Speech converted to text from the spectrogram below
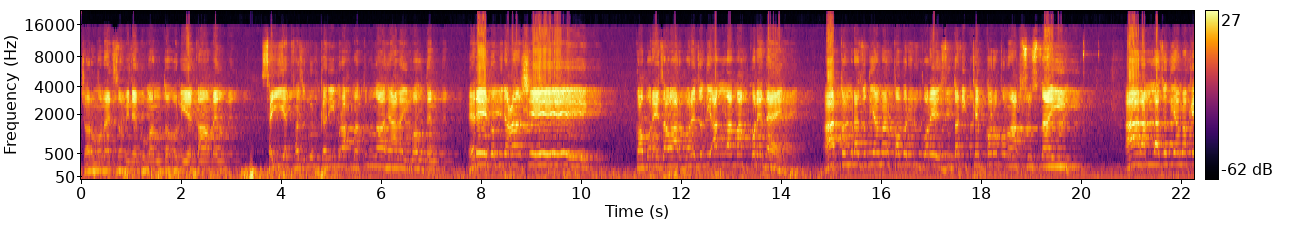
চরমনের জমিনে ঘুমন্ত অলিয়ে কামেল। সৈয়দ ফজলুল করিম রহমাতুল্লাহ আলাই বলতেন, এরে নবীর আশিক, কবরে যাওয়ার পরে যদি আল্লাহ মাফ করে দেয়, আর তোমরা যদি আমার কবরের উপরে জুতা নিক্ষেপ করো, কোনো আফসোস নাই। আর আল্লাহ যদি আমাকে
